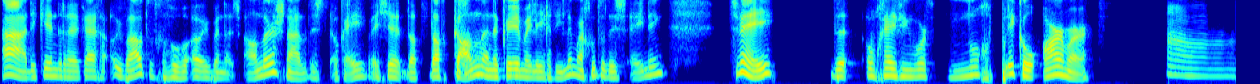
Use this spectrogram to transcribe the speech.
Ah, die kinderen krijgen überhaupt het gevoel oh, ik ben dus anders. Nou, dat is oké, weet je, dat, dat kan en daar kun je mee leren dealen. Maar goed, dat is één ding. Twee, de omgeving wordt nog prikkelarmer. Oh.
